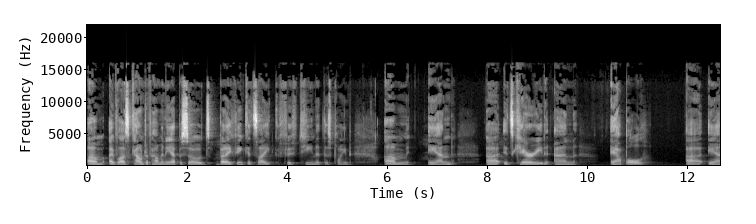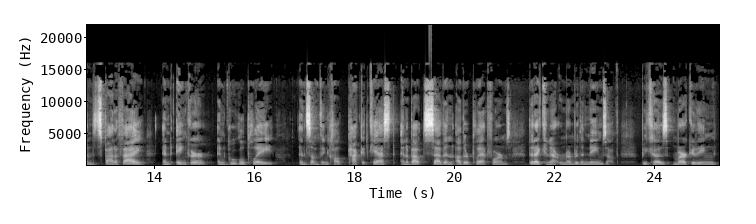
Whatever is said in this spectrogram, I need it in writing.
Um, I've lost count of how many episodes, but I think it's like 15 at this point. Um, and uh, it's carried on Apple uh, and Spotify and Anchor and Google Play and something called Pocket Cast and about seven other platforms that I cannot remember the names of because marketing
